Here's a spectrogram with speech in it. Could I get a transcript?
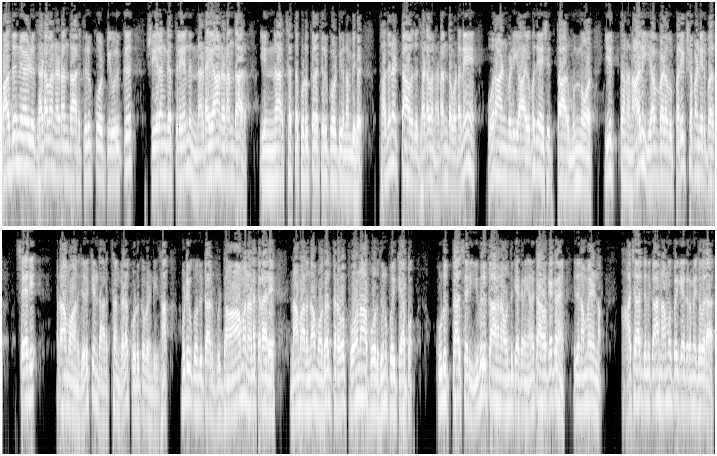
பதினேழு தடவை நடந்தார் திருக்கோட்டியூருக்கு. ஸ்ரீரங்கத்திலேருந்து நடையா நடந்தார். இன்ன அர்த்தத்தை கொடுக்கல திருக்கோட்டியூர் நம்பிகள்? பதினெட்டாவது தடவை நடந்த உடனே ஓராண் வழியாய் உபதேசித்தார் முன்னோர். இத்தனை நாள் எவ்வளவு பரீட்சை பண்ணிருப்பார்? சரி ராமானுஜருக்கு இந்த அர்த்தங்களை கொடுக்க வேண்டியதுதான். முடிவுக்கு வந்துட்டார். விடாம நடக்கிறாரே. நாம இருந்தா முதல் தடவை போனா போறதுன்னு போய் கேட்போம். கொடுத்தா சரி இவருக்காக நான் வந்து கேட்கறேன். எனக்காக கேட்கறேன். இது நம்ம எண்ணம். ஆச்சாரியனுக்காக நாம போய் கேட்கறோமே தவிர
